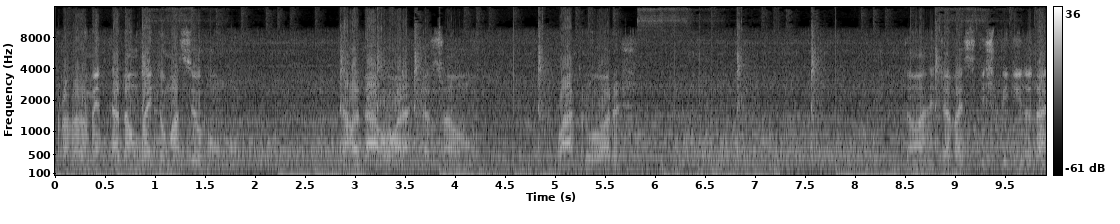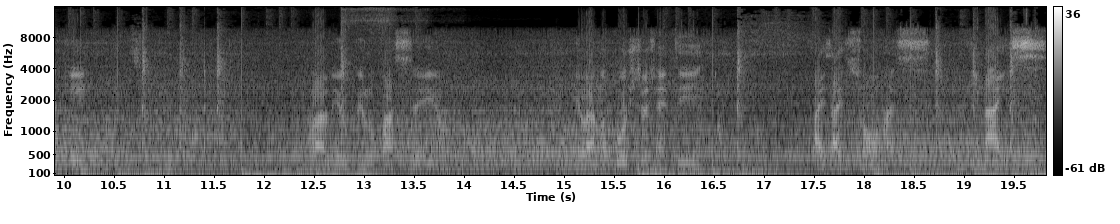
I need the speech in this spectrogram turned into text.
provavelmente cada um vai tomar seu rumo. Carro da hora, já são 4 horas. Então a gente já vai se despedindo daqui. Valeu pelo passeio. E lá no posto a gente faz as honras finais.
